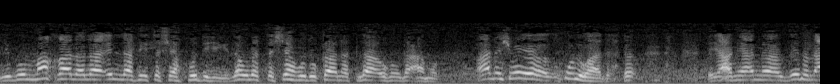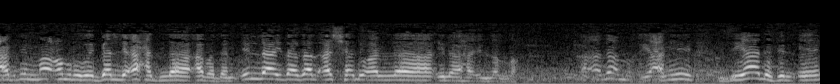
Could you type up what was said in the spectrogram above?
يقول ما قال لا إلا في تشهده لولا التشهد كانت لاؤه نعم هذا شوية يقولوا هذا. يعني أن زين العابدين ما عمره قال لأحد لا ابدا إلا إذا قال أشهد أن لا إله إلا الله. هذا يعني زيادة في الإيه؟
